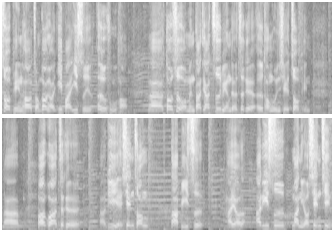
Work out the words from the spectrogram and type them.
作品哈，总共有一百一十二幅哈，那都是我们大家知名的这个儿童文学作品，那包括这个啊《绿野仙踪》、大鼻子，还有《爱丽丝漫游仙境》，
